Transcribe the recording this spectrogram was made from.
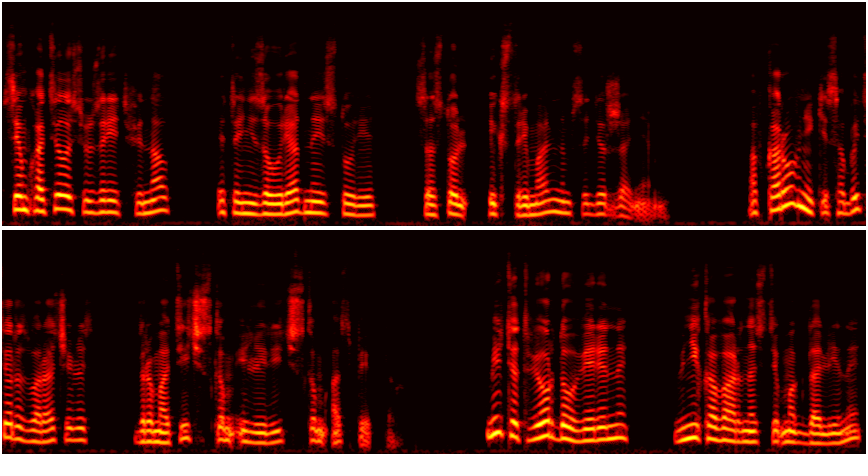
Всем хотелось узреть финал этой незаурядной истории со столь экстремальным содержанием. А в коровнике события разворачивались в драматическом и лирическом аспектах. Митя, твердо уверенный в нековарности Магдалины,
